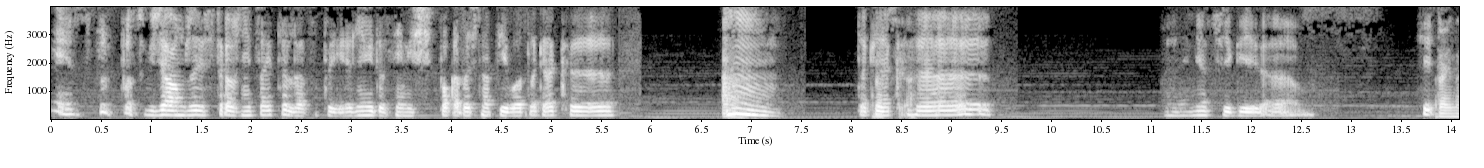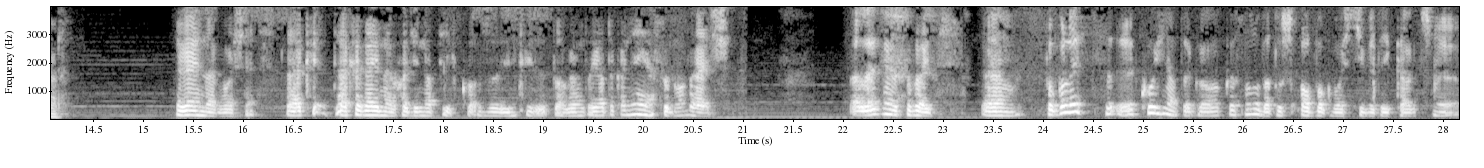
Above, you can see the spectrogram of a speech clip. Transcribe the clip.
Nic, po prostu widziałam, że jest strażnica i tyle, co ty, nie idę z nimi pogadać na piwo, tak jak... E, tak jak... Racja. E, nie Sigil, e, Rainer. Reiner właśnie. Tak, tak Reiner chodzi na piwko z Inkwizytorem, to ja taka nie jestem, no weź. Ale nie, słuchaj. em, w ogóle jest e, kuźnia tego krasnoluda tuż obok właściwie tej karczmy.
